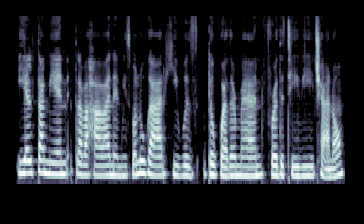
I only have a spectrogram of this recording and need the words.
Y él también trabajaba en el mismo lugar. He was the weatherman for the TV channel.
